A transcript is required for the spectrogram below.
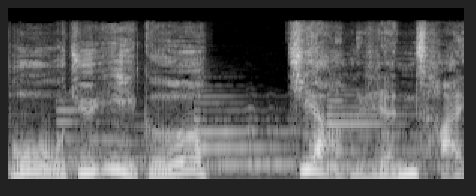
不拘一格降人才。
